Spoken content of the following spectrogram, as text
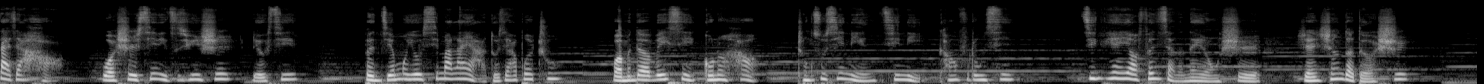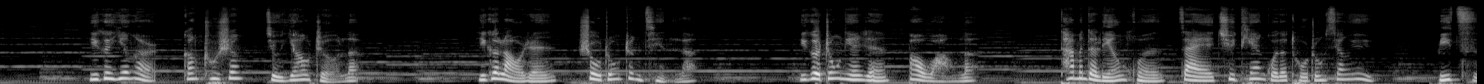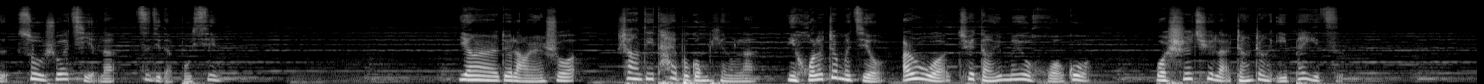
大家好，我是心理咨询师刘星。本节目由喜马拉雅独家播出。我们的微信公众号“重塑心灵心理康复中心”。今天要分享的内容是人生的得失。一个婴儿刚出生就夭折了，一个老人寿终正寝了，一个中年人暴亡了。他们的灵魂在去天国的途中相遇，彼此诉说起了自己的不幸。婴儿对老人说：“上帝太不公平了，你活了这么久，而我却等于没有活过，我失去了整整一辈子。”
